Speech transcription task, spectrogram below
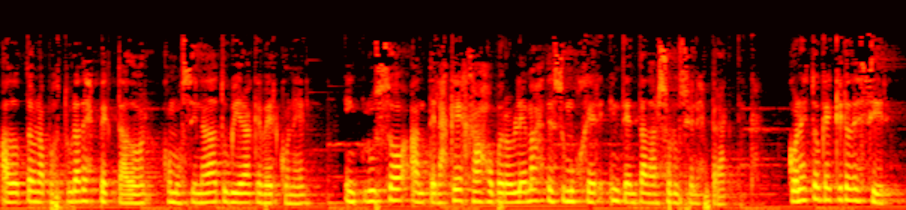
adopta una postura de espectador, como si nada tuviera que ver con él. Incluso ante las quejas o problemas de su mujer intenta dar soluciones prácticas. ¿Con esto qué quiero decir?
